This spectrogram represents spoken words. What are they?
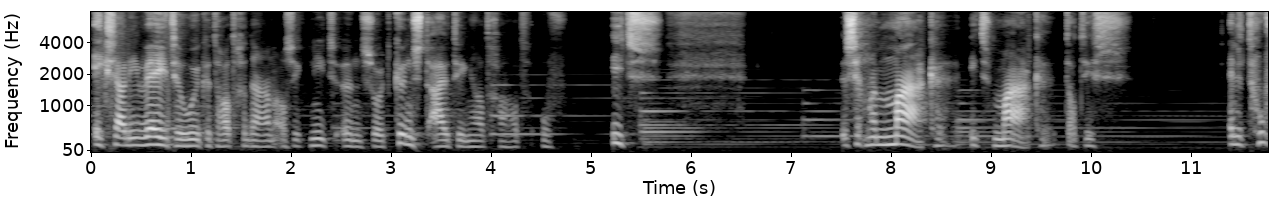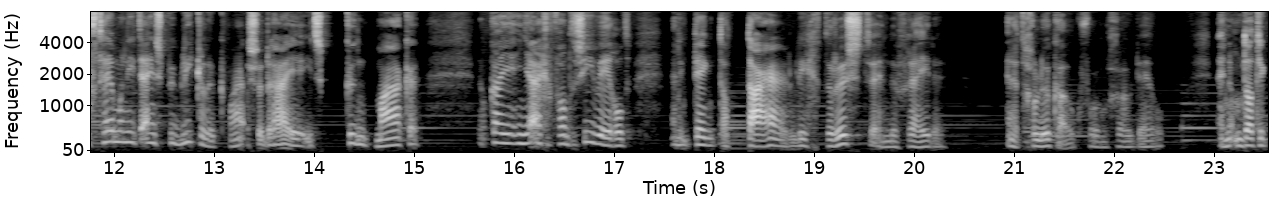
Ik zou niet weten hoe ik het had gedaan als ik niet een soort kunstuiting had gehad. Of iets, zeg maar, maken. Iets maken, dat is en het hoeft helemaal niet eens publiekelijk. Maar zodra je iets kunt maken, dan kan je in je eigen fantasiewereld. En ik denk dat daar ligt de rust en de vrede. En het geluk ook voor een groot deel. En omdat ik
